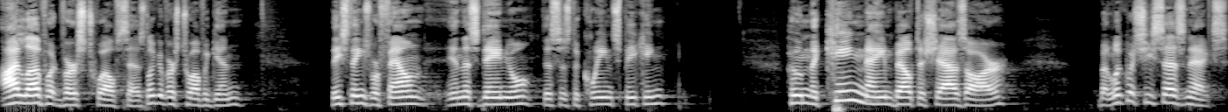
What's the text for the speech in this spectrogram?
I love what verse 12 says. Look at verse 12 again. These things were found in this Daniel. This is the queen speaking, whom the king named Belteshazzar. But look what she says next.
